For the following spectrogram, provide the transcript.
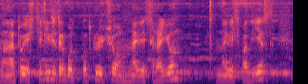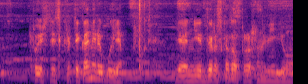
А, то есть телевизор был подключен на весь район, на весь подъезд. То есть здесь скрытые камеры были. Я не рассказал в прошлом видео.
